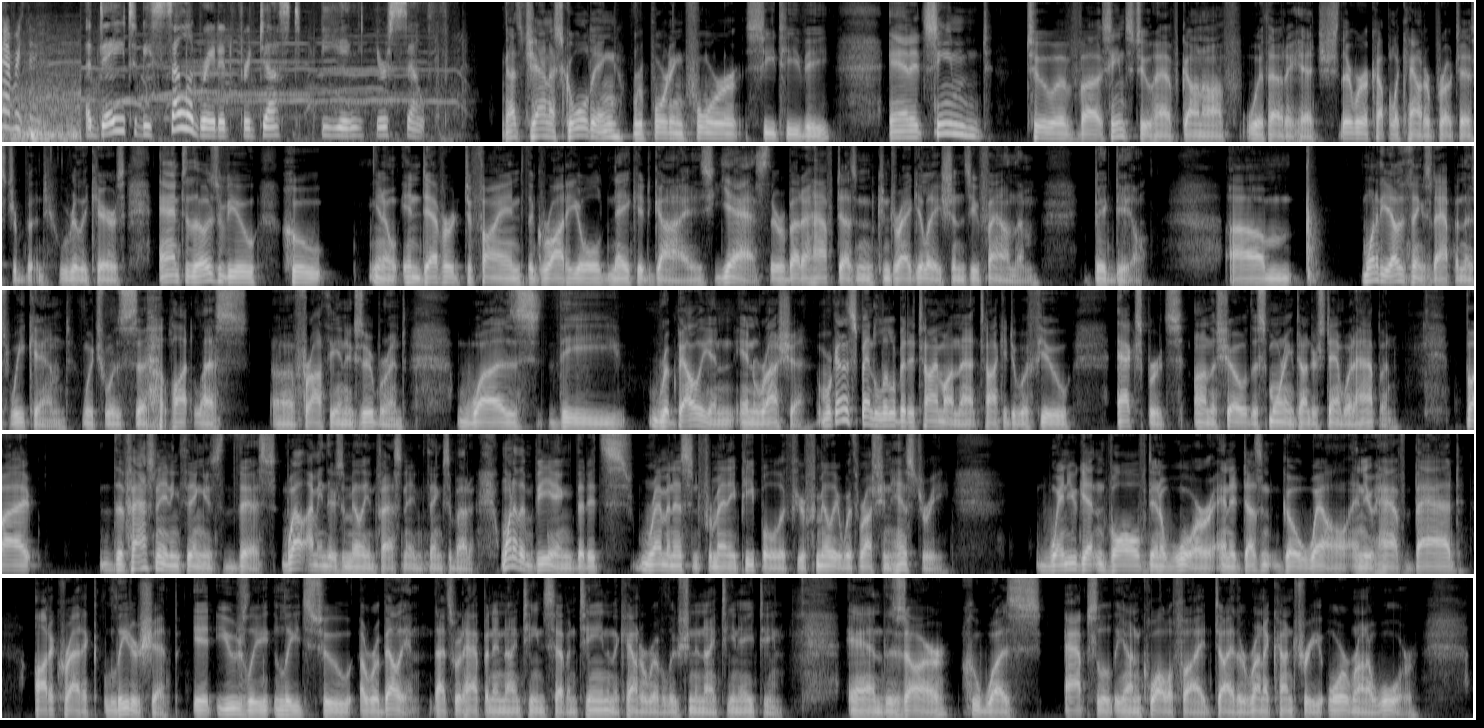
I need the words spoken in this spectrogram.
everything. A day to be celebrated for just being yourself. That's Janice Golding reporting for CTV. And it seemed to have uh, seems to have gone off without a hitch. There were a couple of counter protesters, but who really cares? And to those of you who you know endeavored to find the grotty old naked guys, yes, there were about a half dozen. Congratulations, you found them. Big deal. Um, one of the other things that happened this weekend, which was a lot less uh, frothy and exuberant, was the rebellion in Russia. We're going to spend a little bit of time on that, talking to a few experts on the show this morning to understand what happened. But the fascinating thing is this. Well, I mean, there's a million fascinating things about it. One of them being that it's reminiscent for many people, if you're familiar with Russian history, when you get involved in a war and it doesn't go well and you have bad autocratic leadership, it usually leads to a rebellion. That's what happened in 1917 and the counter revolution in 1918. And the czar, who was absolutely unqualified to either run a country or run a war,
